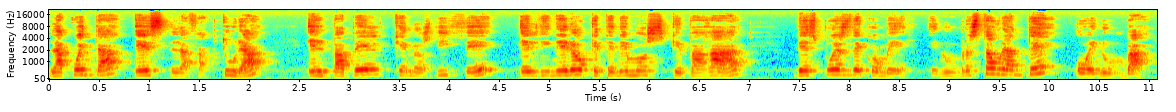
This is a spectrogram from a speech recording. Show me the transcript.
La cuenta es la factura, el papel que nos dice el dinero que tenemos que pagar después de comer en un restaurante o en un bar.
